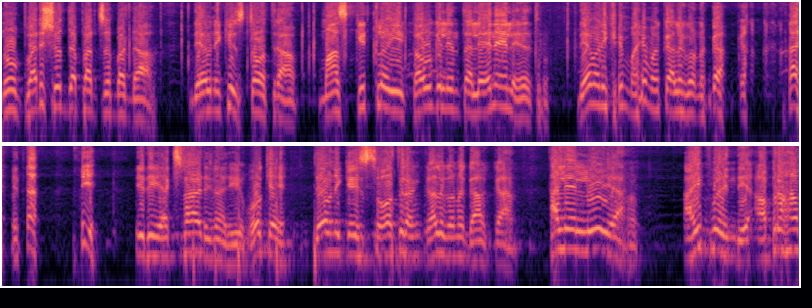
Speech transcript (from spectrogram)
నువ్వు పరిశుద్ధపరచబడ్డావు. దేవునికి స్తోత్రం మా స్కిట్లో ఈ కౌగిలింత లేనే లేదు. దేవునికి మహిమ కలుగునుగాక. ఇది ఎక్స్ట్రాడినరీ ఓకే దేవునికి స్తోత్రం కలుగునుగాక. హల్లెలూయా. అయిపోయింది. అబ్రహాం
